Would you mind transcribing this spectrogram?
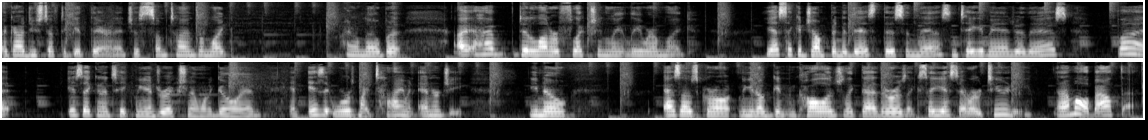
I gotta do stuff to get there, and it just sometimes I'm like, I don't know, but I have did a lot of reflection lately where I'm like, yes, I could jump into this, this, and this, and take advantage of this, but is that gonna take me in a direction I want to go in, and is it worth my time and energy? You know, as I was growing, you know, getting in college like that, there was like say yes to every opportunity, and I'm all about that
